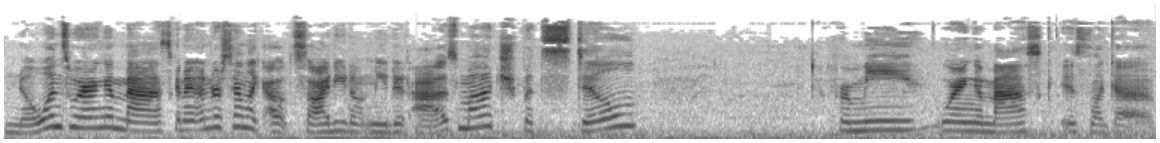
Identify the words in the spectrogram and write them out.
no one's wearing a mask. And I understand like outside you don't need it as much, but still, for me, wearing a mask is like a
